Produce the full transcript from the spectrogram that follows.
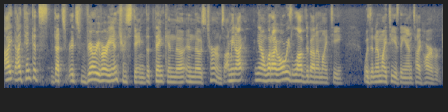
I, I, think it's, that's, it's very, very interesting to think in, the, in those terms. I mean, I, you know, what I always loved about MIT was that MIT is the anti-Harvard.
